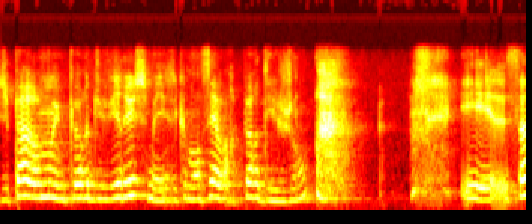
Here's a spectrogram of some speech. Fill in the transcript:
j'ai pas vraiment eu peur du virus, mais j'ai commencé à avoir peur des gens. Et ça,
